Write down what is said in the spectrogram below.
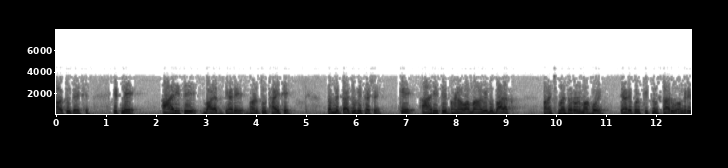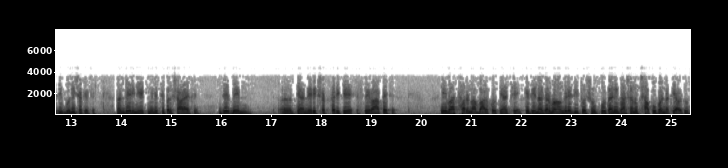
આવતું જાય છે. એટલે આ રીતે બાળક જ્યારે ભણતું થાય છે, તમને તાજુબી થશે કે આ રીતે ભણાવવામાં આવેલું બાળક પાંચમા ધોરણમાં હોય ત્યારે પણ કેટલું સારું અંગ્રેજી બોલી શકે છે. અંધેરીની એક મ્યુનિસિપલ શાળા છે, જે બેન ત્યાં નિરીક્ષક તરીકે સેવા આપે છે. એવા થરના બાળકો ત્યાં છે કે જેના ઘરમાં અંગ્રેજી તો શું, પોતાની ભાષાનું છાપું પણ નથી આવતું,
